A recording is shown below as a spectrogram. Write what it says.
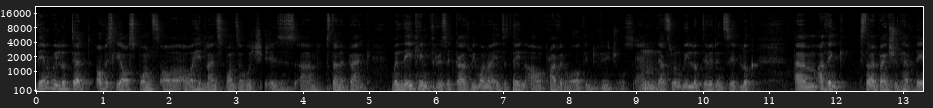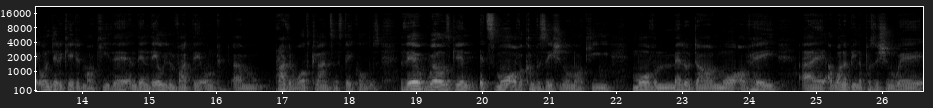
Then we looked at obviously our sponsor, our, our headline sponsor, which is um, Standard Bank. When they came through and said, guys, we want to entertain our private wealth individuals. And that's when we looked at it and said, look, um, I think Standard Bank should have their own dedicated marquee there, and then they'll invite their own um, private wealth clients and stakeholders. There, well, again, it's more of a conversational marquee, more of a mellow down, more of hey, I, I want to be in a position where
